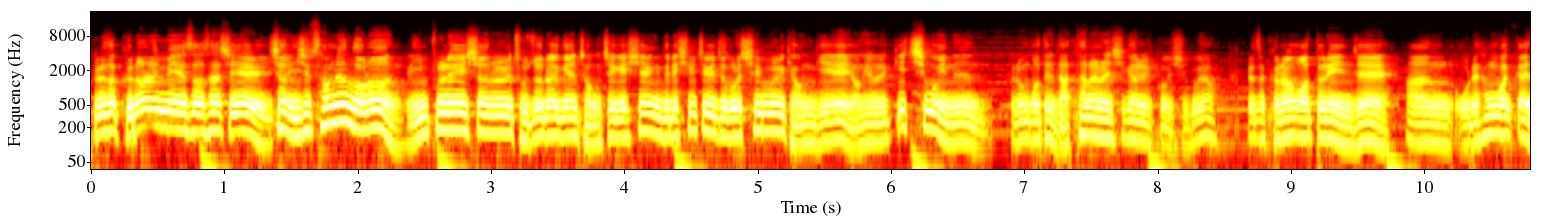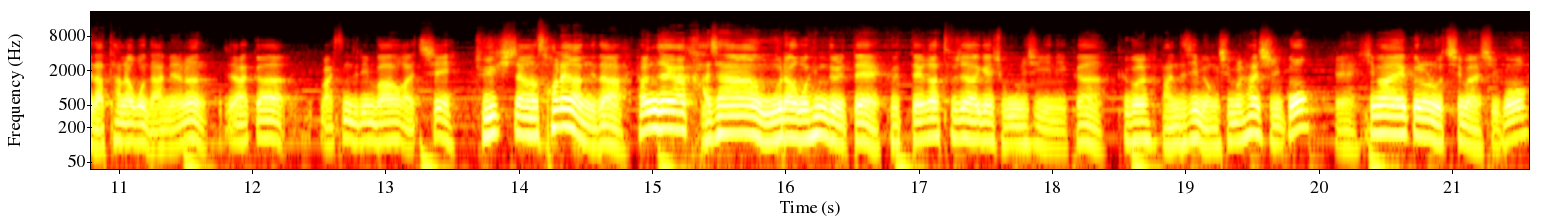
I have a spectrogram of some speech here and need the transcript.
그래서 그런 의미에서 사실 2023년도는 인플레이션을 조절하기 위한 정책의 시행들이 실질적으로 실물 경기에 영향을 끼치고 있는 그런 것들이 나타나는 시간일 것이고요. 그래서 그런 것들이 이제 한 올해 상반기까지 나타나고 나면은 이제 아까 말씀드린 바와 같이 주식시장은 선행합니다. 현재가 가장 우울하고 힘들 때 그때가 투자하기 좋은 시기니까 그걸 반드시 명심을 예, 희망의 끈을 놓지 마시고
